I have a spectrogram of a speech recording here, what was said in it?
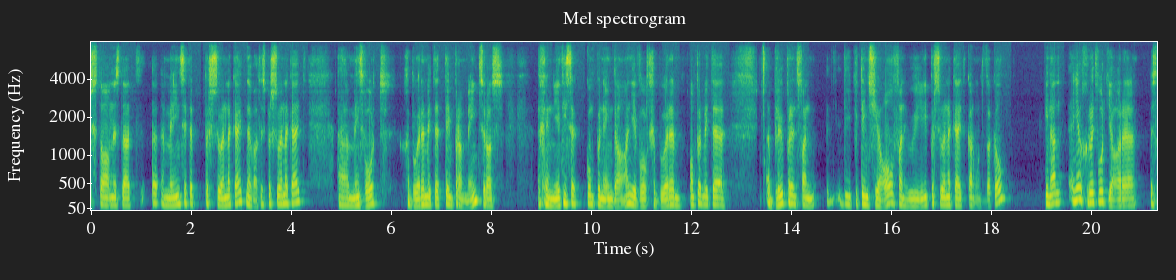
staan is dat 'n mens het 'n persoonlikheid. Nou wat is persoonlikheid? Uh mens word gebore met 'n temperament, so daar's 'n genetiese komponent daaraan. Jy word gebore amper met 'n 'n blueprint van die potensiaal van hoe hierdie persoonlikheid kan ontwikkel. En dan in jou grootword jare is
